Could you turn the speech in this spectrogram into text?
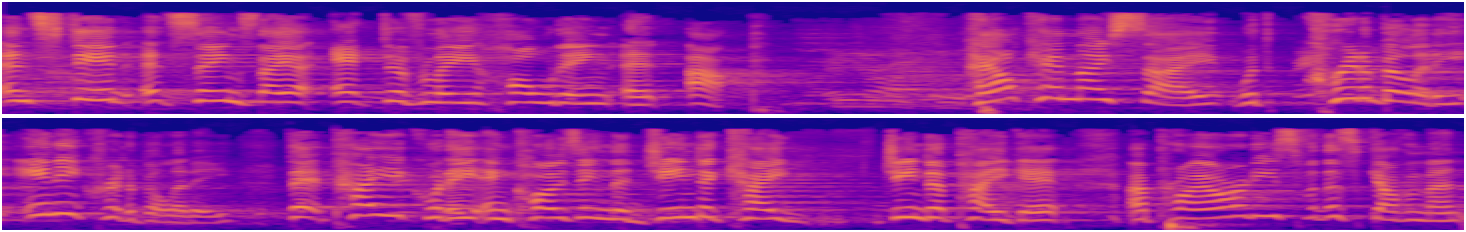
Instead, it seems they are actively holding it up. How can they say, with credibility, any credibility, that pay equity and closing the gender, ca- gender pay gap are priorities for this government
